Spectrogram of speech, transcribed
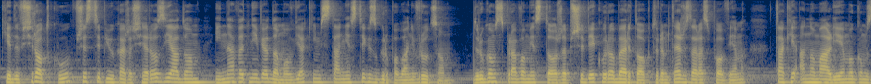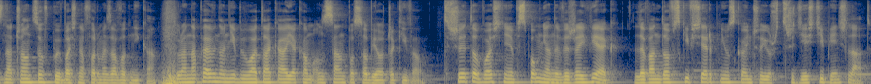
kiedy w środku wszyscy piłkarze się rozjadą i nawet nie wiadomo w jakim stanie z tych zgrupowań wrócą. Drugą sprawą jest to, że przy wieku Roberto, o którym też zaraz powiem, takie anomalie mogą znacząco wpływać na formę zawodnika, która na pewno nie była taka, jaką on sam po sobie oczekiwał. 3 to właśnie wspomniany wyżej wiek. Lewandowski w sierpniu skończy już 35 lat.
